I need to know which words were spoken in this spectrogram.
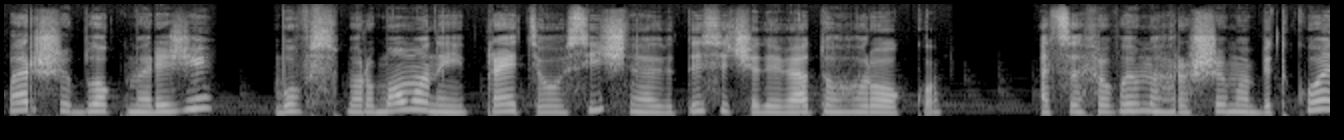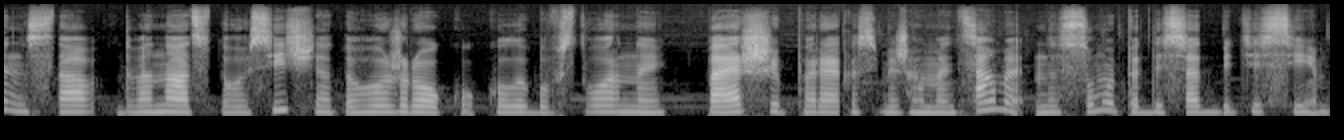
Перший блок мережі був сформований 3 січня 2009 року, а цифровими грошима біткоін став 12 січня того ж року, коли був створений перший переказ між гаманцями на суму 50 BTC.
